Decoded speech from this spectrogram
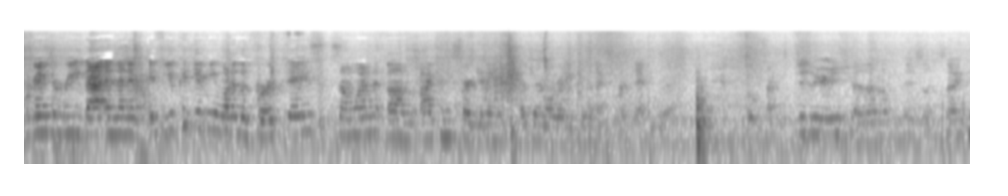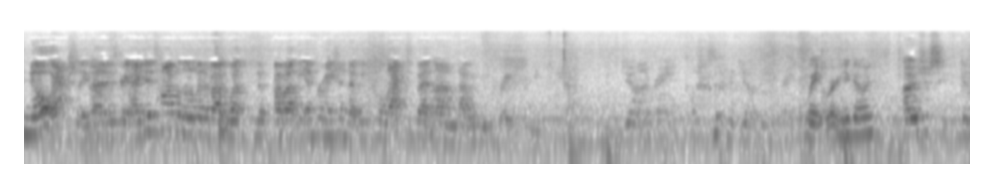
we're going to read that. And then if, if you could give me one of the birthdays, someone, um, I can start getting a journal ready for the next birthday. Oh, sorry. Did we already show them what this looks like? No, actually, that is great. I did talk a little bit about what the, about the information that we collect, but um, that would be great for you to share. Do you want to bring it closer? or Do you want me to bring it? Wait, where are you going? I was just gonna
